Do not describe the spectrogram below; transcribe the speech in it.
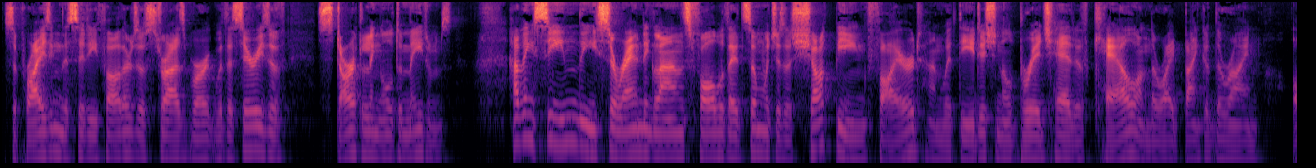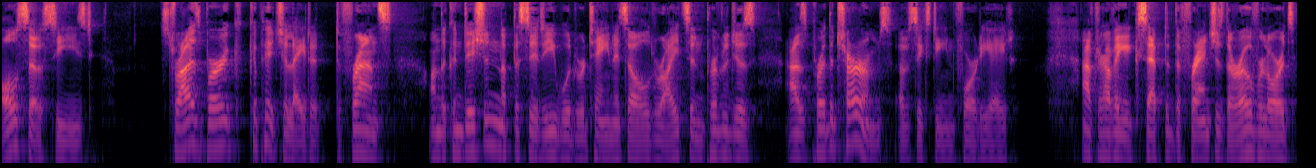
surprising the city fathers of Strasbourg with a series of startling ultimatums. Having seen the surrounding lands fall without so much as a shot being fired, and with the additional bridgehead of Kehl on the right bank of the Rhine also seized, Strasbourg capitulated to France on the condition that the city would retain its old rights and privileges as per the terms of 1648. After having accepted the French as their overlords,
